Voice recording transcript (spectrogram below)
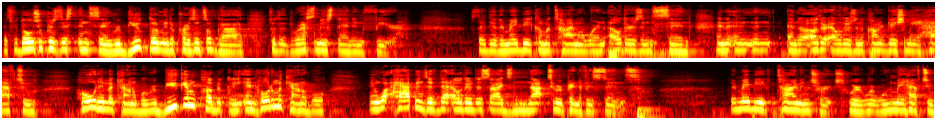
as for those who persist in sin, rebuke them in the presence of God so that the rest may stand in fear. So there may become a time where an elder is in sin and, and, and the other elders in the congregation may have to hold him accountable, rebuke him publicly, and hold him accountable. And what happens if that elder decides not to repent of his sins? There may be a time in church where, where we may have to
